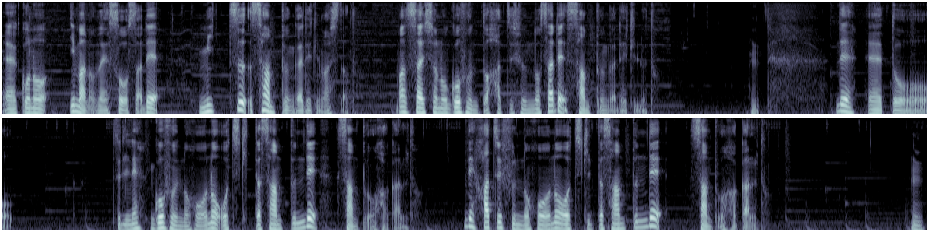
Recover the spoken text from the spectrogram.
えー、この今のね、操作で3つ3分ができましたと。まず最初の5分と8分の差で3分ができると。うん、で、えっ、と、次ね、5分の方の落ちきった3分で3分を測ると。で、8分の方の落ちきった3分で3分を測ると。うん、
